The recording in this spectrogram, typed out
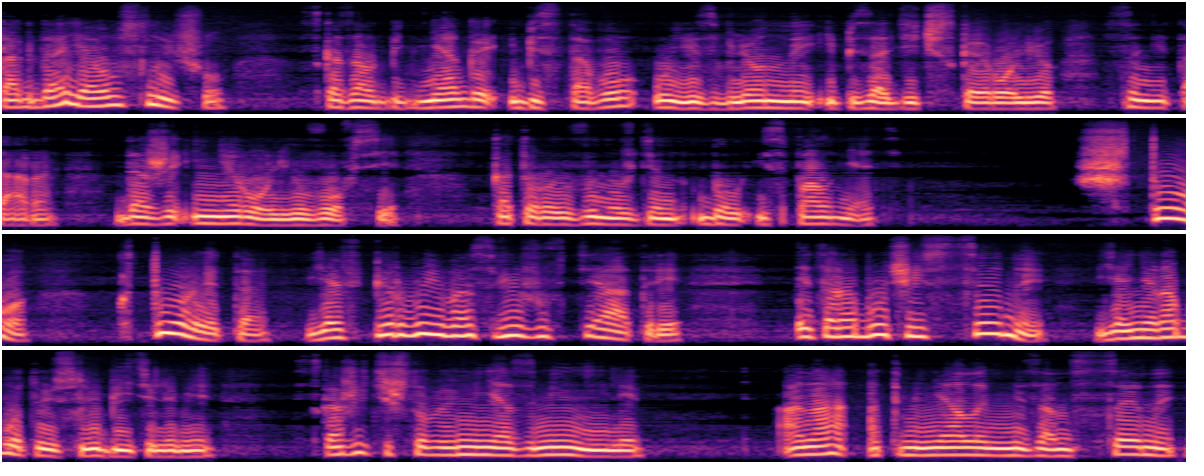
тогда я услышу», — сказал бедняга и без того уязвленный эпизодической ролью санитара, даже и не ролью вовсе, которую вынужден был исполнять. «Что? Кто это? Я впервые вас вижу в театре. Это рабочие сцены? Я не работаю с любителями. Скажите, что вы меня заменили». Она отменяла мизансцены,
